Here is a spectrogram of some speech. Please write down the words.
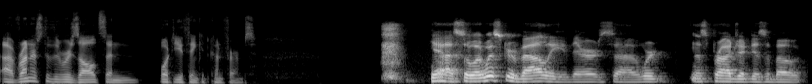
Uh, run us through the results, and what do you think it confirms? Yeah, so at Whisker Valley, there's uh, we're this project is about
